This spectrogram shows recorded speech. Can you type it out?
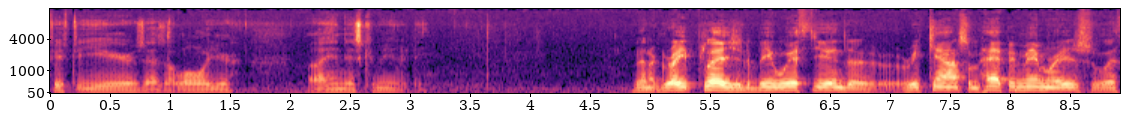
50 years as a lawyer uh, in this community been a great pleasure to be with you and to recount some happy memories with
